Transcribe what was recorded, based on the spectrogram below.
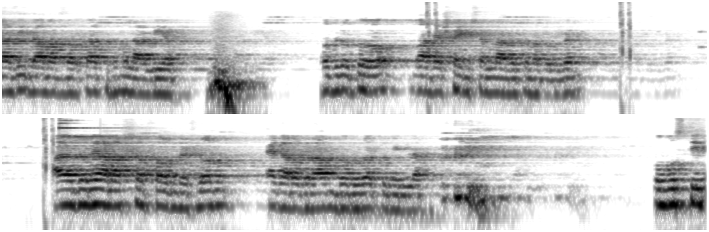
রাজি দামাত বরকাতুল আলিয়া। হজরত বাদেশা ইনশাল্লাহ আলোচনা করবেন। আয়োজনে আলাশা ফাউন্ডেশন এগারো গ্রাম বরুরা কুমিল্লা। উপস্থিত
